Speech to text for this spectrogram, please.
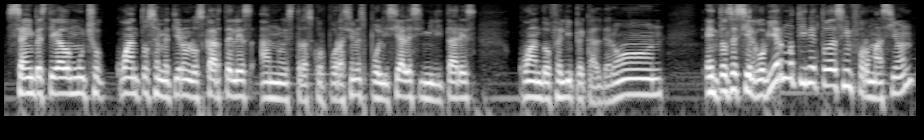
Se ha investigado mucho cuánto se metieron los cárteles a nuestras corporaciones policiales y militares cuando Felipe Calderón. Entonces, si el gobierno tiene toda esa información,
